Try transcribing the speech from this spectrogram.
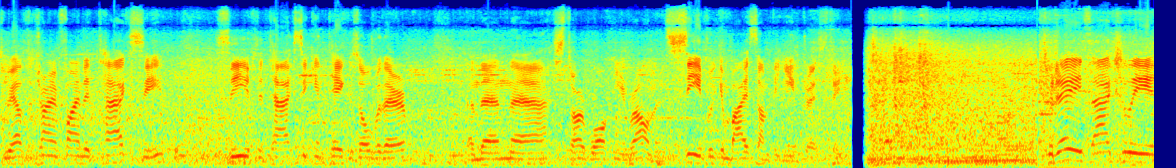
So we have to try and find a taxi, see if the taxi can take us over there and then uh, start walking around and see if we can buy something interesting. Today it's actually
